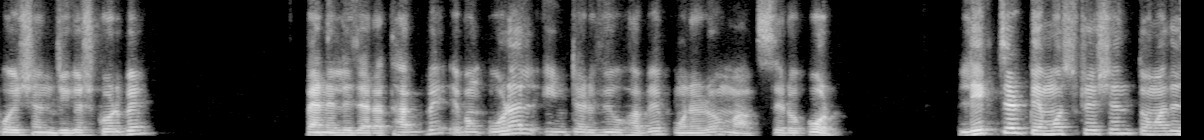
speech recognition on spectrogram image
কোয়েশ্চেন জিজ্ঞেস করবে। প্যানেলে যারা থাকবে এবং ওরাল ইন্টারভিউ হবে পনেরো মার্কসের ওপর। লেকচার ডেমনস্ট্রেশন তোমাদের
